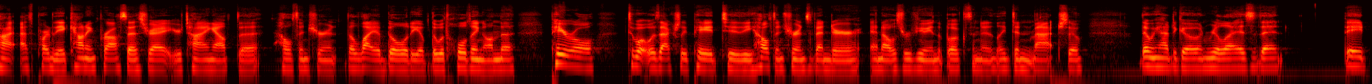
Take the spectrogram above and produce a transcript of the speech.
as part of the accounting process. Right, you're tying out the health insurance, the liability of the withholding on the payroll to what was actually paid to the health insurance vendor. And I was reviewing the books, and it like didn't match. So then we had to go and realize that they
